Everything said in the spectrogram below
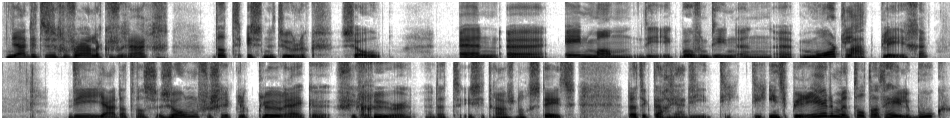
ja, dit is een gevaarlijke vraag. Dat is natuurlijk zo. En eh één man die ik bovendien een eh, moord laat plegen... die, ja, dat was zo'n verschrikkelijk kleurrijke figuur... eh, dat is hij trouwens nog steeds... dat ik dacht, ja, die, die, die inspireerde me tot dat hele boek.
